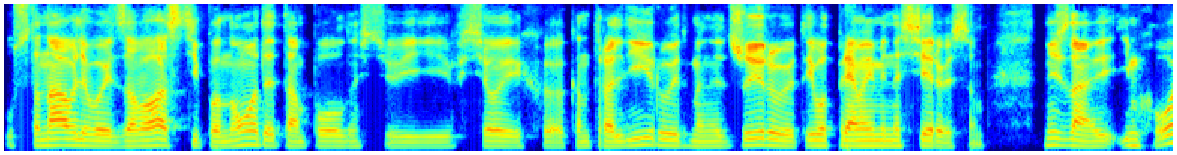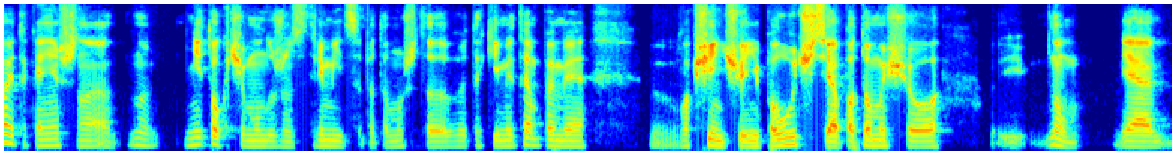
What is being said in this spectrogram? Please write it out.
устанавливает за вас, типа, ноды там полностью, и все их э, контролирует, менеджирует, и вот прямо именно сервисом. Ну, не знаю, МХО это, конечно, ну, не то, к чему нужно стремиться, потому что вы такими темпами э, вообще ничего не получите, а потом еще, ну, я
